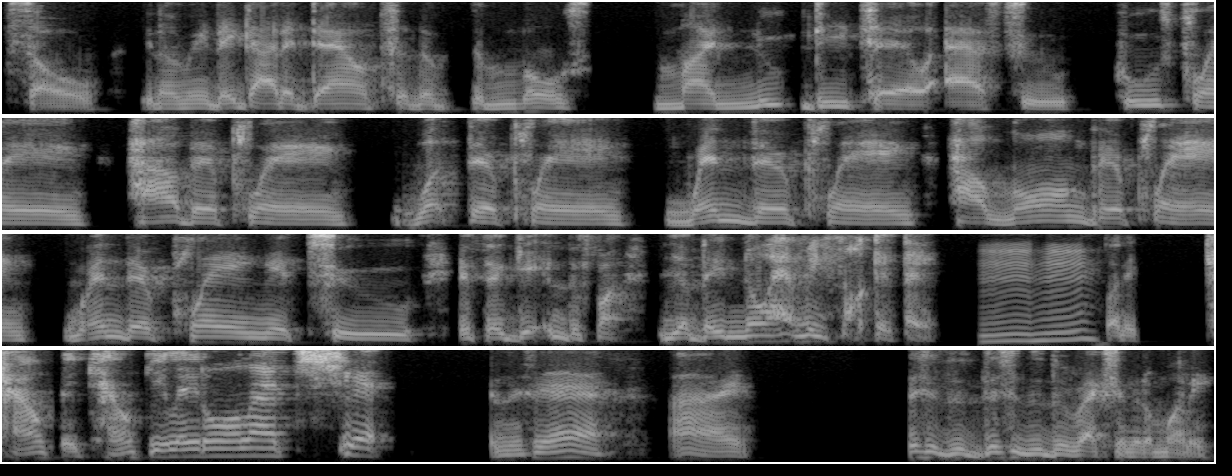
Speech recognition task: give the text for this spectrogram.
So you know what I mean? They got it down to the the most minute detail as to who's playing, how they're playing, what they're playing, when they're playing, how long they're playing, when they're playing it to, if they're getting the front. Yeah, they know every fucking thing. Mm-hmm. So they count, they calculate all that shit, and they say, "Yeah, all right, this is the this is the direction of the money."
